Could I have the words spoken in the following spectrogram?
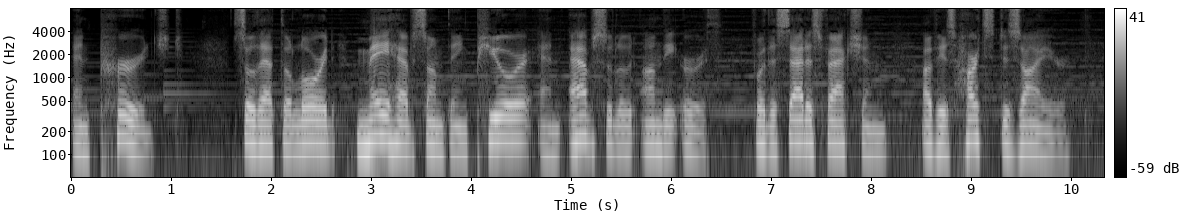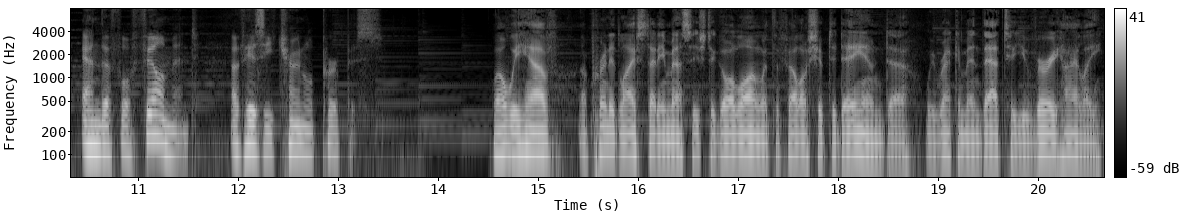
and purged so that the Lord may have something pure and absolute on the earth for the satisfaction of his heart's desire and the fulfillment of his eternal purpose. Well, we have a printed life study message to go along with the fellowship today, and uh, we recommend that to you very highly.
